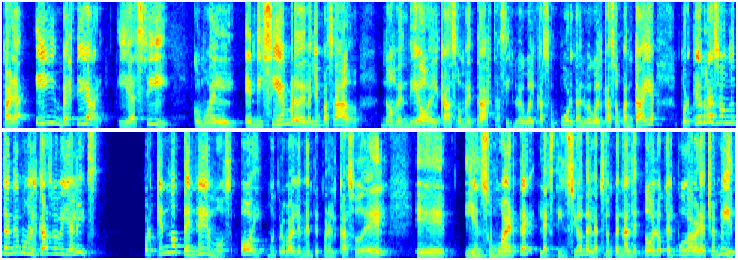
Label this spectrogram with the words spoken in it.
para investigar y así como el, en diciembre del año pasado nos vendió el caso Metástasis, luego el caso Purga, luego el caso Pantalla, ¿por qué razón no tenemos el caso Villalix? ¿Por qué no tenemos hoy, muy probablemente para el caso de él eh, y en su muerte, la extinción de la acción penal de todo lo que él pudo haber hecho en MID?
